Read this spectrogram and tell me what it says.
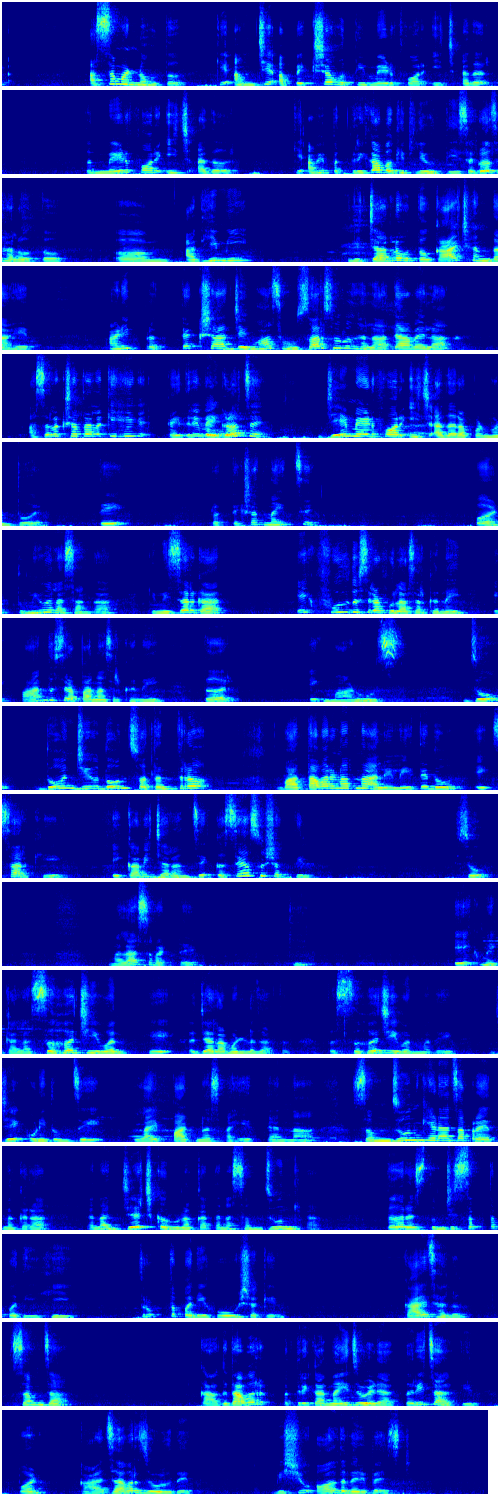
असं म्हणणं होतं की आमची अपेक्षा होती मेड फॉर इच अदर तर मेड फॉर इच अदर की आम्ही पत्रिका बघितली होती सगळं झालं होतं. आधी मी विचारलं होतं काय छंद आहेत? आणि प्रत्यक्षात जेव्हा संसार सुरू झाला त्यावेळेला असं लक्षात आलं की हे काहीतरी वेगळंच आहे. जे मेड फॉर इच अदर आपण म्हणतोय ते प्रत्यक्षात नाहीच आहे. पण तुम्ही मला सांगा की निसर्गात एक फूल दुसऱ्या फुलासारखं नाही एक पान दुसऱ्या पानासारखं नाही तर एक माणूस जो दोन जीव दोन स्वतंत्र वातावरणातनं आलेले ते दोन एकसारखे एका विचारांचे कसे असू शकतील? सो मला असं वाटतं आहे की एकमेकाला सहजीवन हे ज्याला म्हणलं जातं तर सहजीवनमध्ये जे कोणी तुमचे लाईफ पार्टनर्स आहेत त्यांना समजून घेण्याचा प्रयत्न करा त्यांना जज करू नका त्यांना समजून घ्या. तरच तुमची सप्तपदी ही तृप्तपदी होऊ शकेल. काय झालं? समजा कागदावर पत्रिका नाही जुळल्या तरी चालतील पण काळजावर जुळू देत. Wish you all the very best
